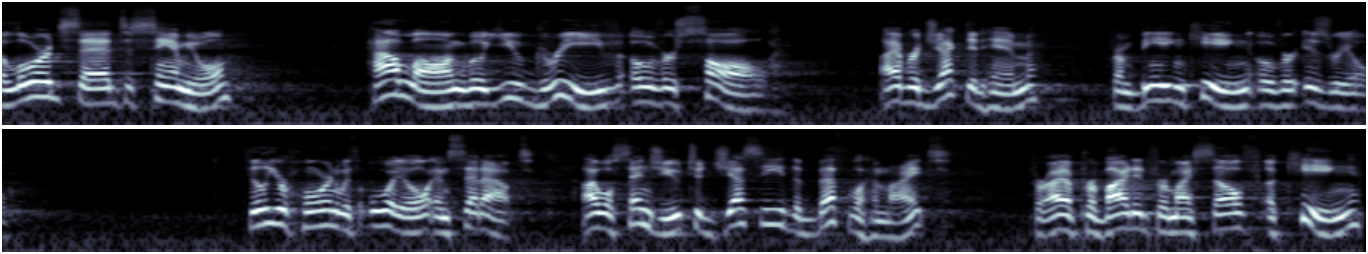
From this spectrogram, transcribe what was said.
The Lord said to Samuel, "How long will you grieve over Saul?" I have rejected him from being king over Israel. Fill your horn with oil and set out. I will send you to Jesse the Bethlehemite, for I have provided for myself a king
